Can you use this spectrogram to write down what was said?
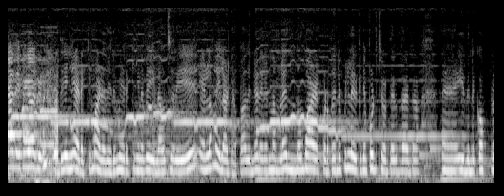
അത് കഴിഞ്ഞ് ഇടയ്ക്ക് മഴ വരും. ഇടയ്ക്ക് ഇങ്ങനെ വെയിലാവും. ചെറിയ ഇളം വെയിലാട്ടോ. അപ്പോൾ അതിന്റെ ഇടയിൽ നമ്മൾ എന്നും വാഴക്കുടപ്പം എന്റെ പിള്ളേർക്ക് ഞാൻ പൊടിച്ചു കൊടുത്തിരുന്നാട്ടാ ഇതിന്റെ കൊപ്ര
